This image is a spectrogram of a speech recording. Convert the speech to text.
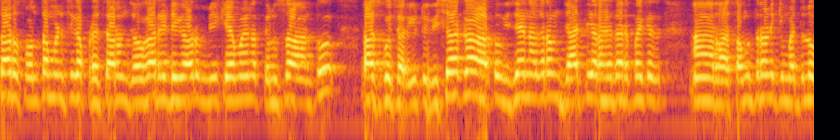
సారు సొంత మనిషిగా ప్రచారం జవహర్ రెడ్డి గారు మీకేమైనా తెలుసా అంటూ రాసుకొచ్చారు. ఇటు విశాఖ అటు విజయనగరం జాతీయ రహదారిపైకి సముద్రానికి మధ్యలో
